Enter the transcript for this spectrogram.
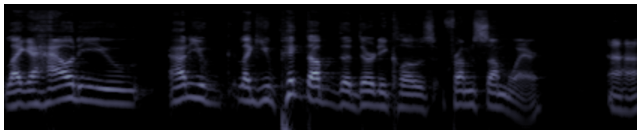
Like how do you how do you like you picked up the dirty clothes from somewhere Uh huh.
